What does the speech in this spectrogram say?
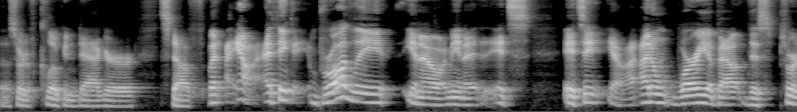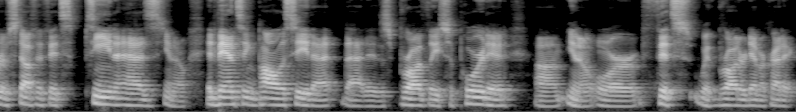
the sort of cloak and dagger stuff. But you know, I think broadly, you know, I mean, it's it's it, you know, I don't worry about this sort of stuff if it's seen as you know advancing policy that that is broadly supported, um, you know, or fits with broader democratic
